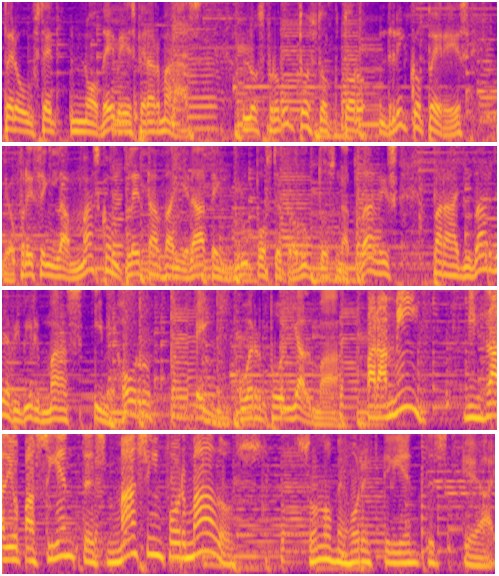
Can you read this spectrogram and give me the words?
Pero usted no debe esperar más. Los productos Dr. Rico Pérez le ofrecen la más completa variedad en grupos de productos naturales para ayudarle a vivir más y mejor en cuerpo y alma. Para mí, mis radiopacientes más informados son los mejores clientes que hay.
